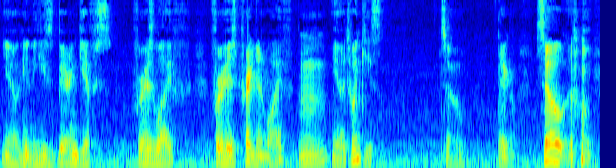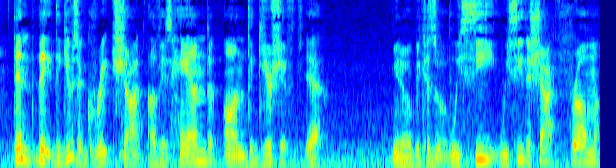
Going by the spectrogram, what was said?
You know, he, he's bearing gifts for his wife, for his pregnant wife. Mm-hmm. You know, Twinkies. So there you go. So then they, they give us a great shot of his hand on the gear shift Yeah. you know, because we see we see the shot from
